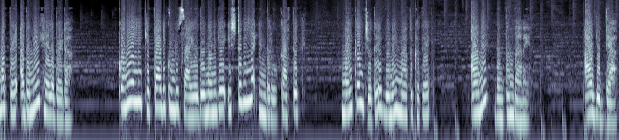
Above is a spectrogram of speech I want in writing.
ಮತ್ತೆ ಅದನ್ನೇ ಹೇಳಬೇಡ. ಕೊನೆಯಲ್ಲಿ ಕಿತ್ತಾಡಿಕೊಂಡು ಸಾಯೋದು ನನಗೆ ಇಷ್ಟವಿಲ್ಲ ಎಂದರು ಕಾರ್ತಿಕ್. ಮೈಕಲ್ ಜೊತೆ ವಿನಯ್ ಮಾತುಕತೆ. ಆನೆ ಬಂತಂದಾನೆ. ಆಗಿದ್ಯಾ?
